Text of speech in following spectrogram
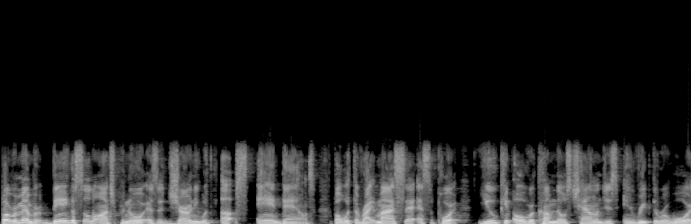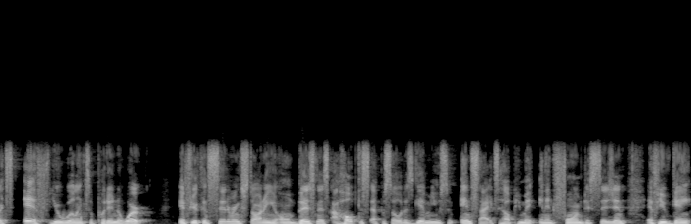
But remember, being a solo entrepreneur is a journey with ups and downs. But with the right mindset and support, you can overcome those challenges and reap the rewards if you're willing to put in the work. If you're considering starting your own business, I hope this episode has given you some insight to help you make an informed decision. If you've gained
